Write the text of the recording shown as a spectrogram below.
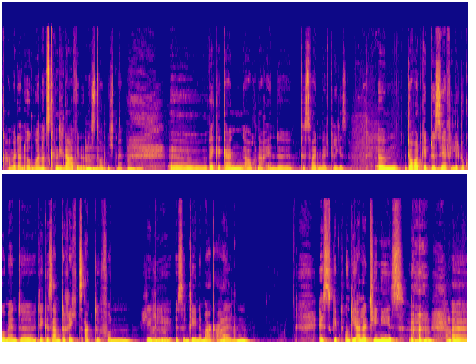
kam er dann irgendwann nach Skandinavien und ist mhm. dort nicht mehr äh, weggegangen, auch nach Ende des Zweiten Weltkrieges. Ähm, dort gibt es sehr viele Dokumente. Die gesamte Rechtsakte von Lilly mhm. ist in Dänemark erhalten. Mhm. Es gibt, und die Alatinis, mhm. äh,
